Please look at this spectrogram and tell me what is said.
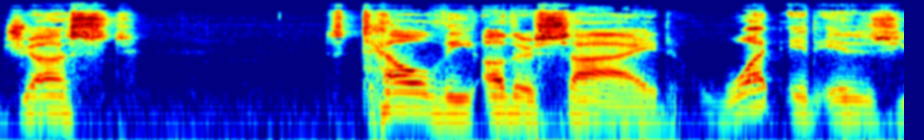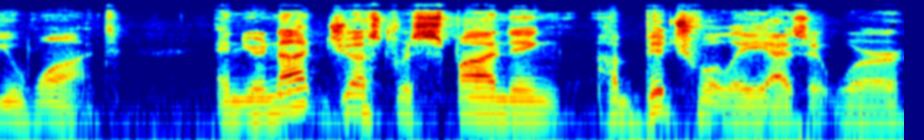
just tell the other side what it is you want. And you're not just responding habitually, as it were,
